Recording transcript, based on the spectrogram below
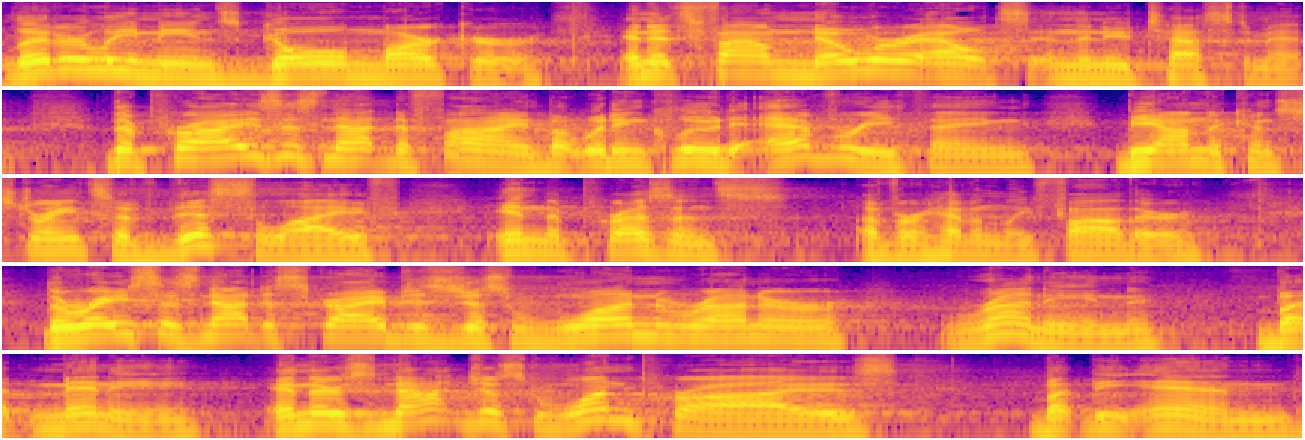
literally means goal marker, and it's found nowhere else in the New Testament. The prize is not defined, but would include everything beyond the constraints of this life in the presence of our Heavenly Father. The race is not described as just one runner running, but many. And there's not just one prize, but the end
